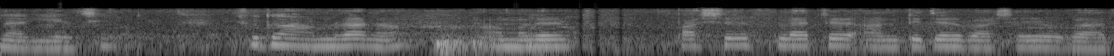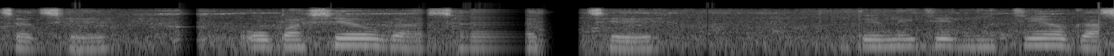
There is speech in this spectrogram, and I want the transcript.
লাগিয়েছে। শুধু আমরা না, আমাদের পাশের ফ্ল্যাটের আন্টিদের বাসায়ও গাছ আছে, ও পাশেও গাছ আছে। নিচে, নিচেও গাছ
